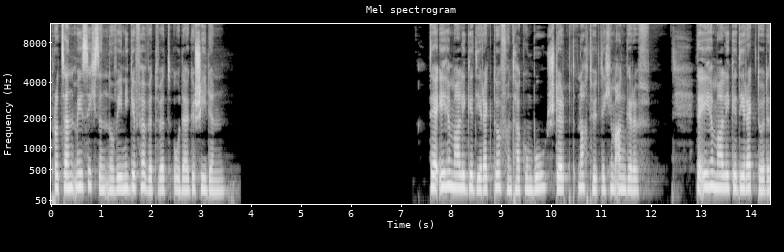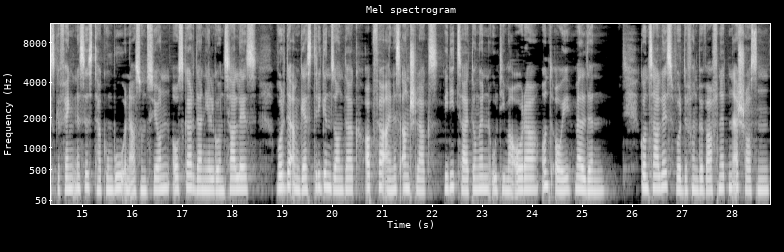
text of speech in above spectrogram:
Prozentmäßig sind nur wenige verwitwet oder geschieden. Der ehemalige Direktor von Takumbu stirbt nach tödlichem Angriff. Der ehemalige Direktor des Gefängnisses Takumbu in Asunción, Oscar Daniel González, wurde am gestrigen Sonntag Opfer eines Anschlags, wie die Zeitungen Ultima Hora und Hoy melden. González wurde von Bewaffneten erschossen,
